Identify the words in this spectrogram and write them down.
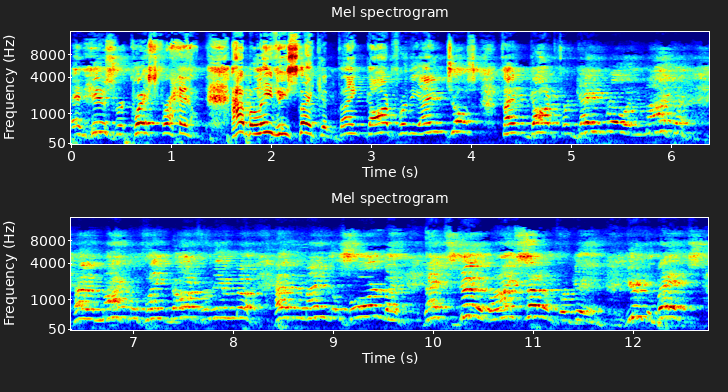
in his request for help. I believe he's thinking, thank God for the angels, thank God for Gabriel and Micah. And Michael, thank God for them uh, having them angels, Lord, but that's good, but I ain't them for good. You're the best.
